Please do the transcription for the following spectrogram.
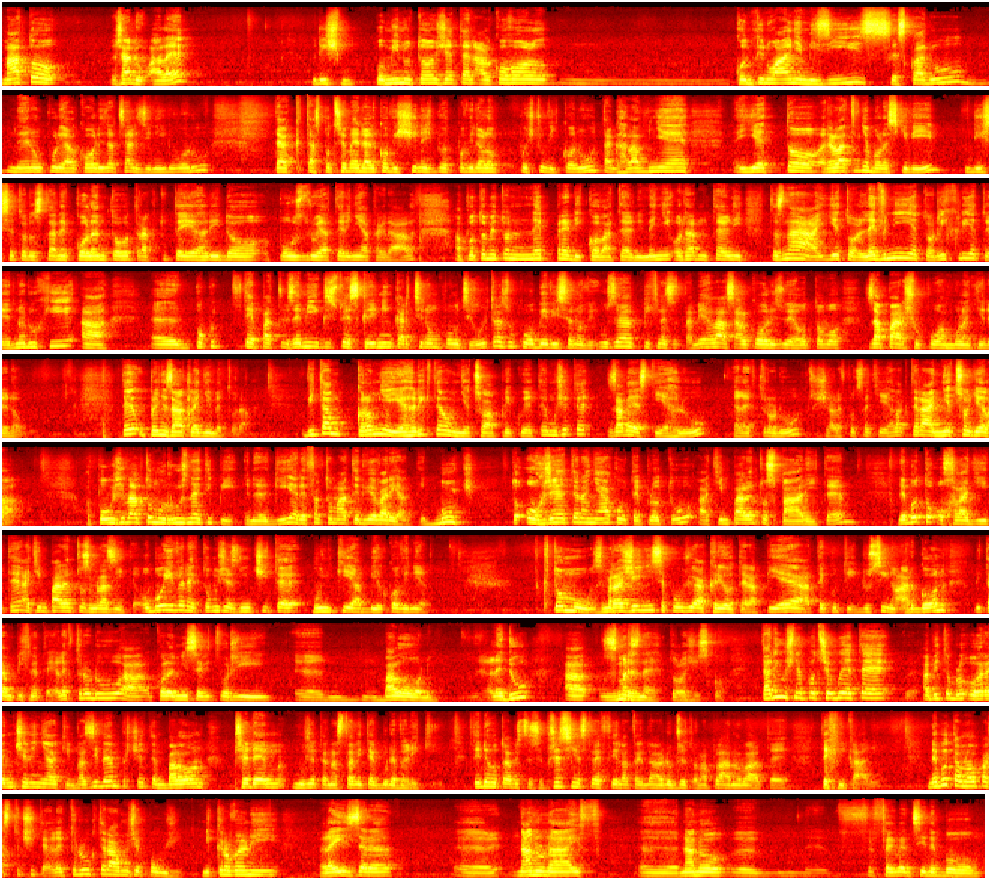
Má to řadu ale, když pominu to, že ten alkohol kontinuálně mizí ze skladů, nejenom kvůli alkoholizaci, ale z jiných důvodů, tak ta spotřeba je daleko vyšší, než by odpovídalo počtu výkonů, tak hlavně je to relativně bolestivý, když se to dostane kolem toho traktu té jehly do pouzdru jaterní a tak dále. A potom je to nepredikovatelný, není odhadnutelný. To znamená, je to levný, je to rychlý, je to jednoduchý a pokud v té zemi existuje screening karcinom pomocí ultrazvuku, objeví se nový úzel, píchne se tam jehla, alkoholizuje hotovo, za pár šupů ambulantně jde domů. To je úplně základní metoda. Vy tam kromě jehly, kterou něco aplikujete, můžete zavést jehlu, elektrodu, což je ale v podstatě jehla, která něco dělá. A používá k tomu různé typy energie a de facto máte dvě varianty. Buď to ohřejete na nějakou teplotu a tím pádem to spálíte, nebo to ochladíte a tím pádem to zmrazíte. Obojí vede k tomu, že zničíte buňky a bílkoviny. K tomu zmražení se používá kryoterapie a tekutý dusín a argon, kdy tam píchnete elektrodu a kolem ní se vytvoří Eh, balón ledu a zmrzne to ložisko. Tady už nepotřebujete, aby to bylo ohraničené nějakým vazivem, protože ten balón předem můžete nastavit, jak bude veliký. Teď jde o to, abyste se přesně strefil a tak dále, dobře to naplánoval, to je technikálie. Nebo tam naopak stočíte elektrodu, která může použít mikrovlny, laser, eh, nanoknife, eh, nano frekvenci nebo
